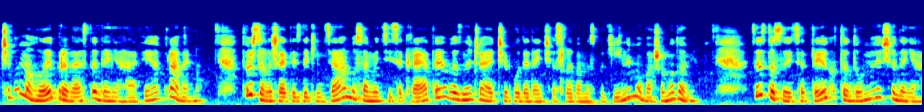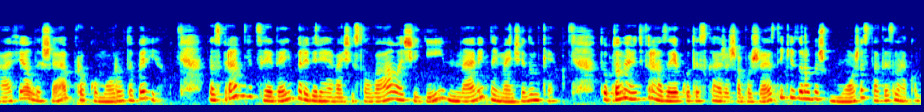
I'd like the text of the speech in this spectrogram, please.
Чи ви могли привести День Агафія правильно? Тож залишайтесь до кінця, бо саме ці секрети визначають, чи буде день щасливим і спокійним у вашому домі. Це стосується тих, хто думає, що День Агафія лише про комору та пиріг. Насправді цей день перевіряє ваші слова, ваші дії, навіть найменші думки. Тобто навіть фраза, яку ти скажеш або жест, який зробиш, може стати знаком.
